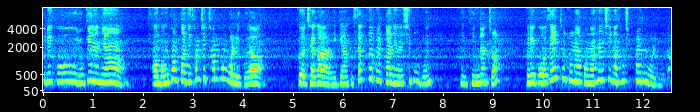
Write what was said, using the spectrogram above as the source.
그리고 여기는요. 어, 멍텅까지 33분 걸리고요. 그 제가 얘기한 그 세크빌까지는 15분. 괜- 괜찮죠? 그리고 세인트 존하고는 1시간 48분 걸립니다.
